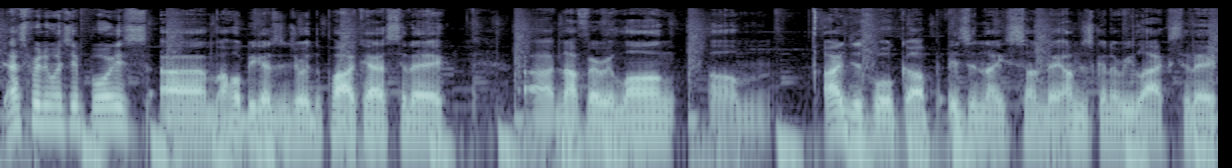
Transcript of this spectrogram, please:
That's pretty much it, boys. Um, I hope you guys enjoyed the podcast today. Uh, not very long. Um, I just woke up. It's a nice Sunday. I'm just gonna relax today.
